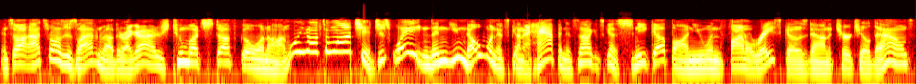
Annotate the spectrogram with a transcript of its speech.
And so that's what I was just laughing about. They're like, ah, there's too much stuff going on. Well, you don't have to watch it. Just wait, and then you know when it's going to happen. It's not like it's going to sneak up on you when the final race goes down at Churchill Downs.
